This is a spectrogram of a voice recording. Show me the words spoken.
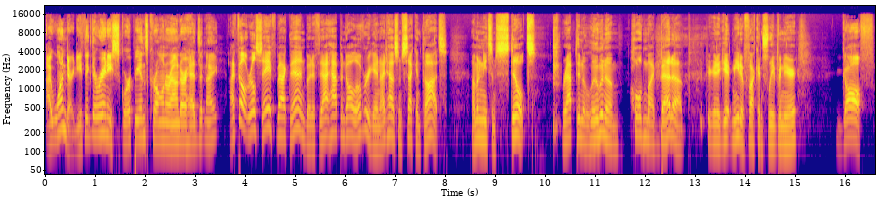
I wonder, do you think there were any scorpions crawling around our heads at night? I felt real safe back then, but if that happened all over again, I'd have some second thoughts. I'm going to need some stilts wrapped in aluminum holding my bed up if you're going to get me to fucking sleep in here. Golf.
